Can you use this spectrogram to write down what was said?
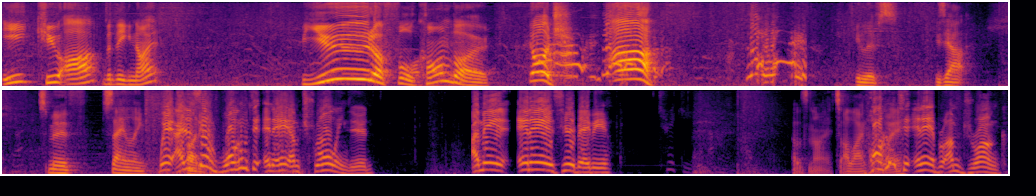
EQR with the ignite. Beautiful combo. Dodge. Ah! He lives. He's out. Smooth sailing. Wait, I just buddy. said welcome to NA. I'm trolling, dude. I mean, NA is here, baby. That was nice. I like that. Welcome way. to NA, bro. I'm drunk.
